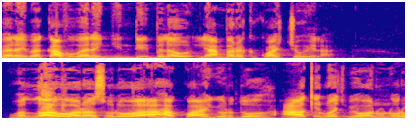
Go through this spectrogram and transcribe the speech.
በለኝ በቃፉ በለኝ እንዲህ ብለው ሊያንበረክኳችሁ ይላል። ወላሁ ወረሱሉሁ አሐቁ አንዩርዱህ አቂሎች ቢሆኑ ኑሮ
